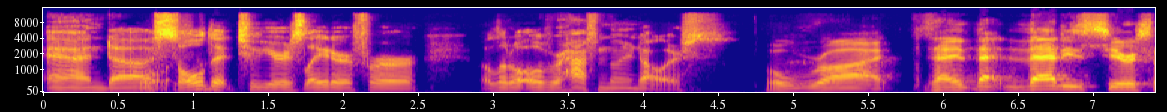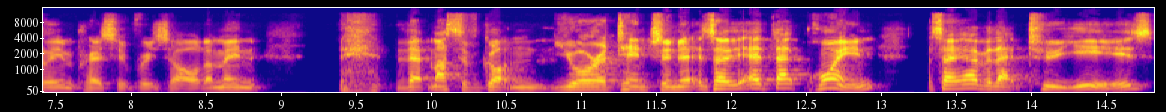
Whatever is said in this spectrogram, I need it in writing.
and uh, sold it two years later for a little over half a million dollars. All right. So that that is seriously impressive result. I mean, that must have gotten your attention. So at that point, so over that two years,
